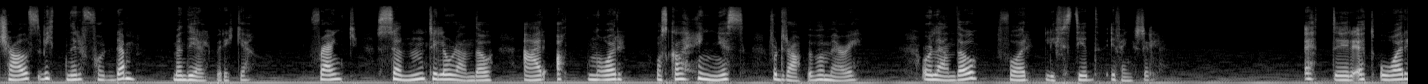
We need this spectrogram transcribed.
Charles vitner for dem, men det hjelper ikke. Frank, sønnen til Orlando, er 18 år og skal henges for drapet på Mary. Orlando får livstid i fengsel. Etter et år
